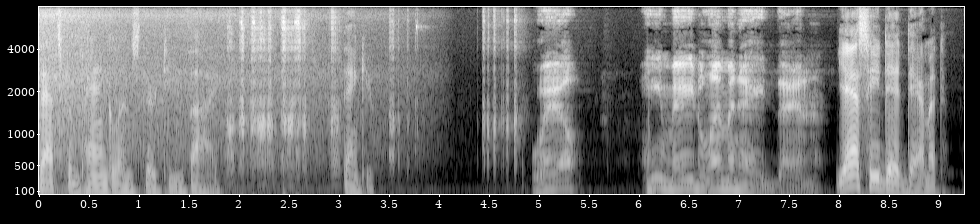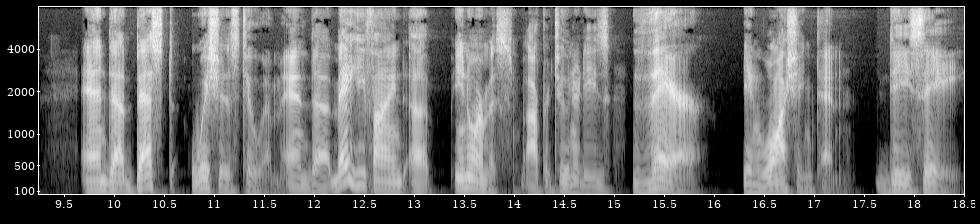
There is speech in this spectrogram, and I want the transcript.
That's from Pangolins 13.5. Thank you. Well, he made lemonade then. Yes, he did, damn it. And uh, best wishes to him. And uh, may he find uh, enormous opportunities there in Washington, D.C.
